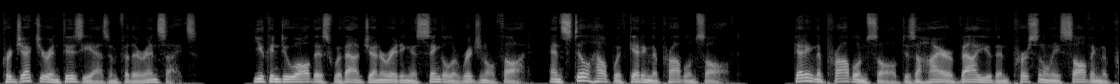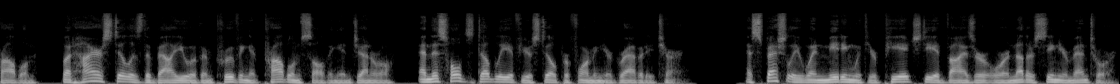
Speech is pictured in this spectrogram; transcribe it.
project your enthusiasm for their insights. You can do all this without generating a single original thought, and still help with getting the problem solved. Getting the problem solved is a higher value than personally solving the problem, but higher still is the value of improving at problem solving in general, and this holds doubly if you're still performing your gravity turn. Especially when meeting with your PhD advisor or another senior mentor,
